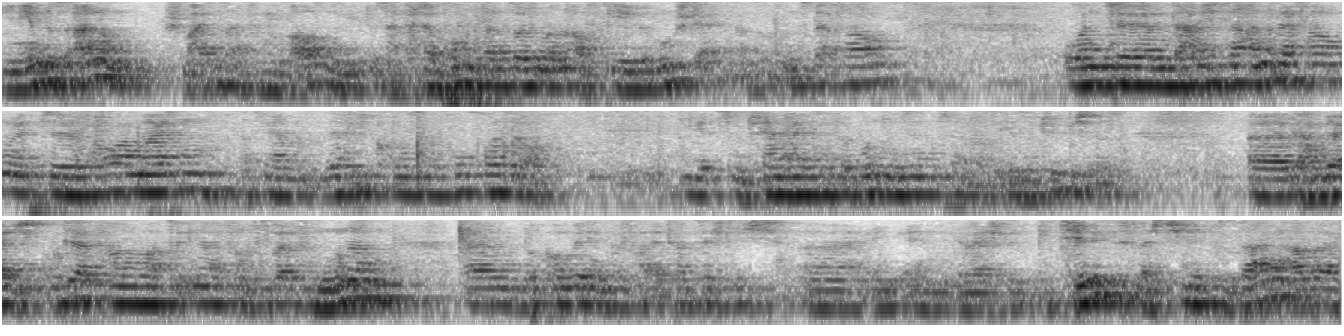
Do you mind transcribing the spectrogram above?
Die nehmen das an und schmeißen es einfach nur raus und dann liegt es einfach da rum und dann sollte man auf Gel umstellen. Also unsere Erfahrung. Und ähm, da habe ich jetzt eine andere Erfahrung mit äh, V-Ameisen. Also wir haben sehr viele große Hochhäuser, auch die jetzt mit Fernheizung verbunden sind, was hier so typisch ist. Äh, da haben wir eigentlich gute Erfahrungen gemacht. So innerhalb von zwölf Monaten ähm, bekommen wir den Befall tatsächlich äh, in, in, getilgt. Ist vielleicht schwierig zu sagen, aber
